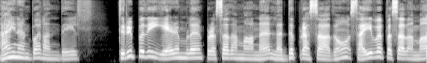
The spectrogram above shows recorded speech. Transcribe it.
ஹாய் நண்பா நந்தேல் திருப்பதி ஏழம்ல பிரசாதமான லட்டு பிரசாதம் சைவ பிரசாதமா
